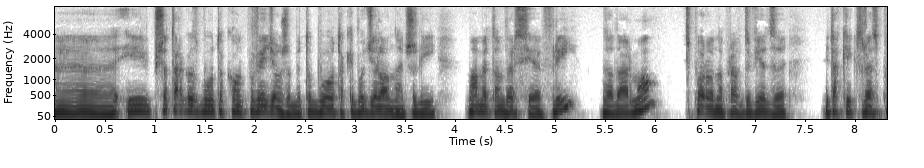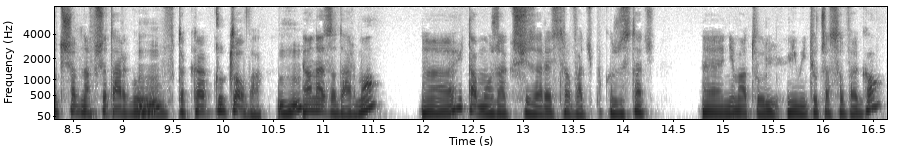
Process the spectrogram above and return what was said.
E, I Przetargos było taką odpowiedzią, żeby to było takie podzielone, czyli mamy tam wersję free, za darmo, sporo naprawdę wiedzy i takiej, która jest potrzebna w przetargu, mhm. taka kluczowa. Mhm. I ona jest za darmo e, i tam można się zarejestrować, pokorzystać. E, nie ma tu limitu czasowego.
